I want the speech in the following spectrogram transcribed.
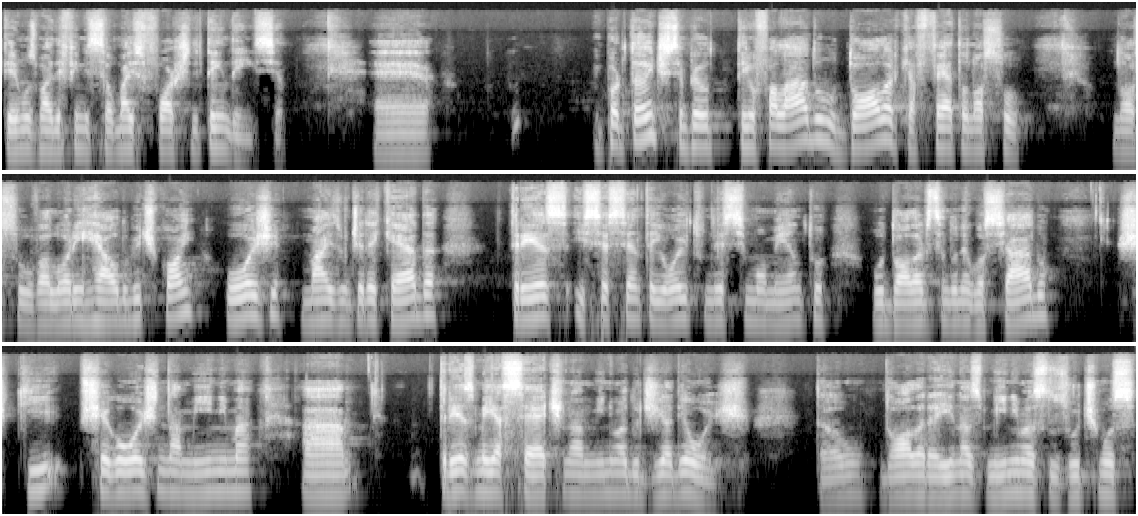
termos uma definição mais forte de tendência. É, importante, sempre eu tenho falado, o dólar que afeta o nosso, nosso valor em real do Bitcoin, hoje mais um dia de queda, 3,68 nesse momento o dólar sendo negociado, que chegou hoje na mínima a 3,67 na mínima do dia de hoje. Então, dólar aí nas mínimas dos últimos,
